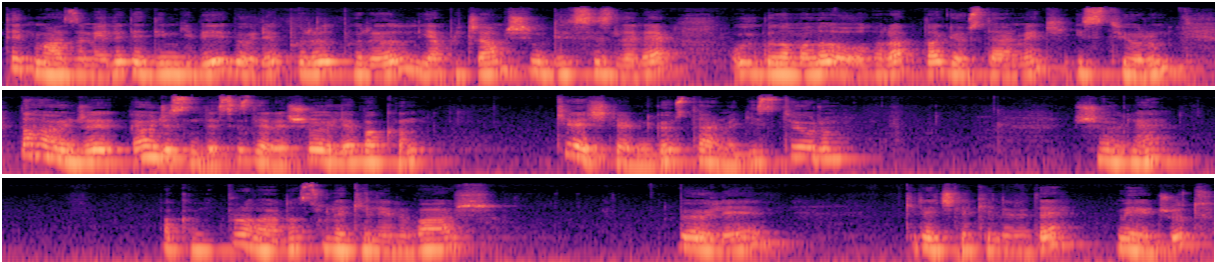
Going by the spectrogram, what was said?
tek malzemeyle dediğim gibi böyle pırıl pırıl yapacağım. Şimdi sizlere uygulamalı olarak da göstermek istiyorum. Daha önce öncesinde sizlere şöyle bakın kireçlerini göstermek istiyorum. Şöyle bakın buralarda su lekeleri var. Böyle kireç lekeleri de mevcut.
